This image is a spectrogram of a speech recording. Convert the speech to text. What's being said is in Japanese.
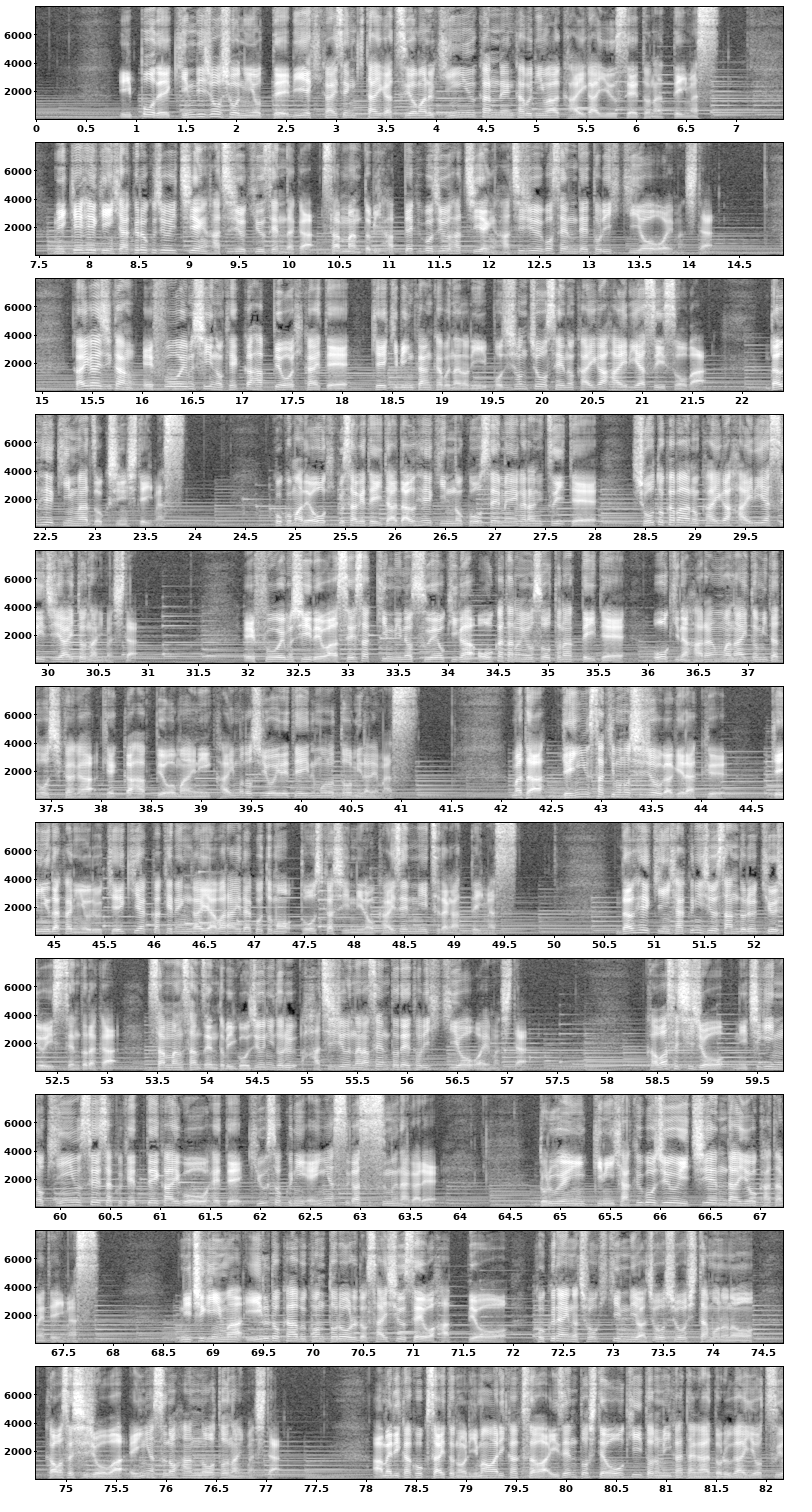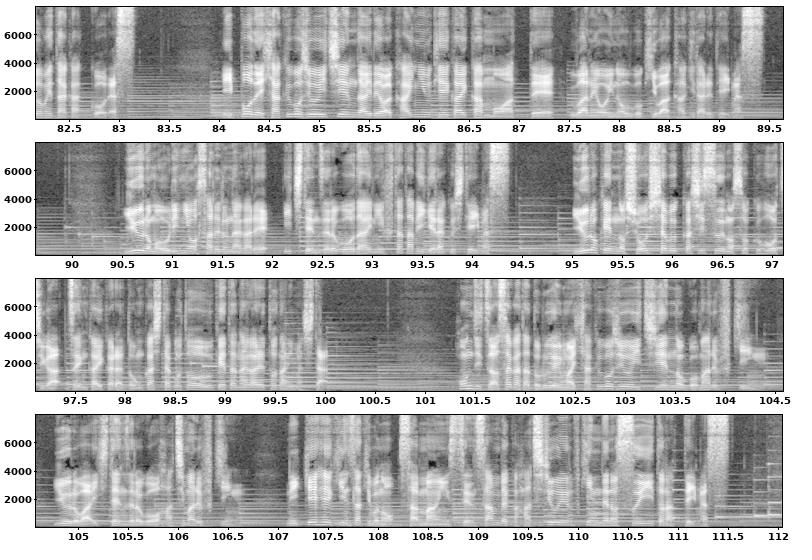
一方で金利上昇によって利益改善期待が強まる金融関連株には買いが優勢となっています。日経平均161円89銭高3万飛び858円85銭で取引を終えました。海外時間 FOMC の結果発表を控えて景気敏感株などにポジション調整の買いが入りやすい相場。ダウ平均は続伸しています。ここまで大きく下げていたダウ平均の構成銘柄についてショートカバーの買いが入りやすい試合となりました。FOMC では政策金利の据え置きが大方の予想となっていて大きな波乱はないと見た投資家が結果発表を前に買い戻しを入れているものとみられます。また原油先物市場が下落。原油高による景気悪化懸念が和らいだことも投資家心理の改善につながっています。ダウ平均123ドル91セント高。3万3000飛び52ドル87セントで取引を終えました。為替市場日銀の金融政策決定会合を経て急速に円安が進む流れ。ドル円一気に151円台を固めています。日銀はイールドカーブコントロールの最終性を発表。国内の長期金利は上昇したものの為替市場は円安の反応となりました。アメリカ国債との利回り格差は依然として大きいとの見方がドル買いを強めた格好です。一方で151円台では介入警戒感もあって上値追いの動きは限られています。ユーロも売りに押される流れ1.05台に再び下落しています。ユーロ圏の消費者物価指数の速報値が前回から鈍化したことを受けた流れとなりました。本日朝方ドル円は151円の50付近。ユーロは1.0580付近。日経平均先物3万1380円付近での推移となっています。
